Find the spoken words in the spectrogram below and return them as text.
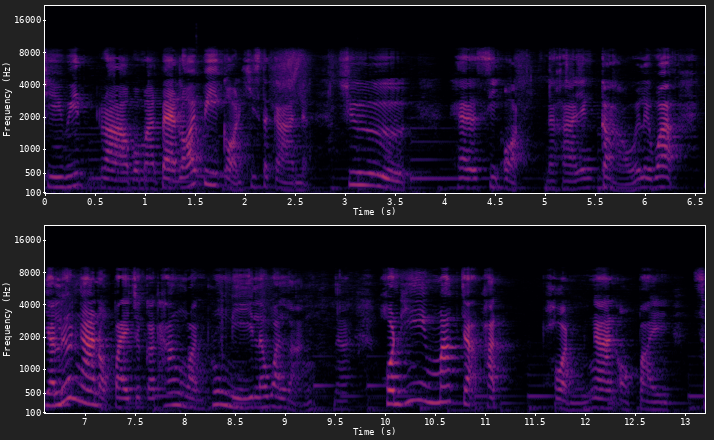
ชีวิตราวประมาณ 800 ปีก่อนคริสตกาลเนี่ยชื่อแฮซิออดนะคะ ยังกล่าวไว้เลยว่า อย่าเลื่อนงานออกไปจนกระทั่งวันพรุ่งนี้และวันหลังนะคนที่มักจะผัดผ่อนงานออกไปเส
